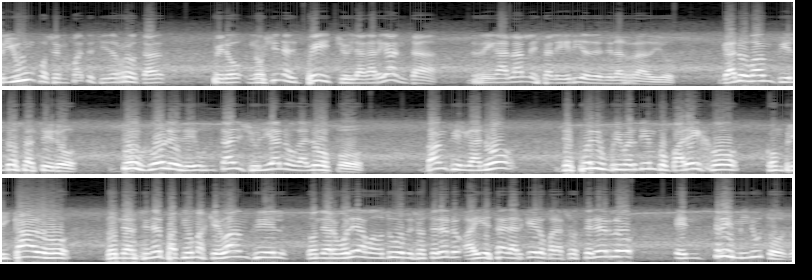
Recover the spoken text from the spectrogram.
triunfos, empates y derrotas, pero nos llena el pecho y la garganta regalarles alegría desde la radio. Ganó Banfield 2 a 0, dos goles de un tal Juliano Galopo. Banfield ganó después de un primer tiempo parejo, complicado, donde Arsenal pateó más que Banfield, donde Arboleda cuando tuvo que sostenerlo, ahí está el arquero para sostenerlo, en tres minutos,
